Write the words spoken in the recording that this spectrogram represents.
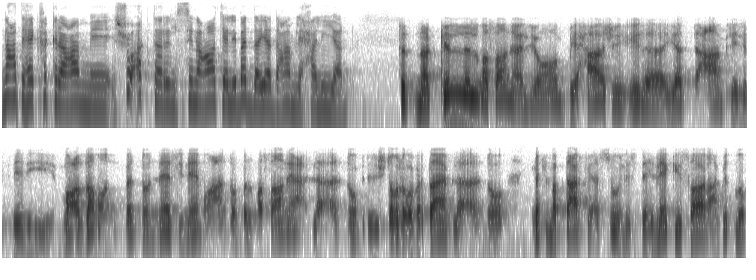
نعطي هيك فكرة عامة شو أكثر الصناعات يلي بدها يد عاملة حاليا؟ ستنا كل المصانع اليوم بحاجة إلى يد عاملة لبنانية. معظمهم بدهم الناس يناموا عندهم بالمصانع لأنه بدهم يشتغلوا أوفر تايم لأنه مثل ما بتعرفي السوق الاستهلاكي صار عم يطلب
